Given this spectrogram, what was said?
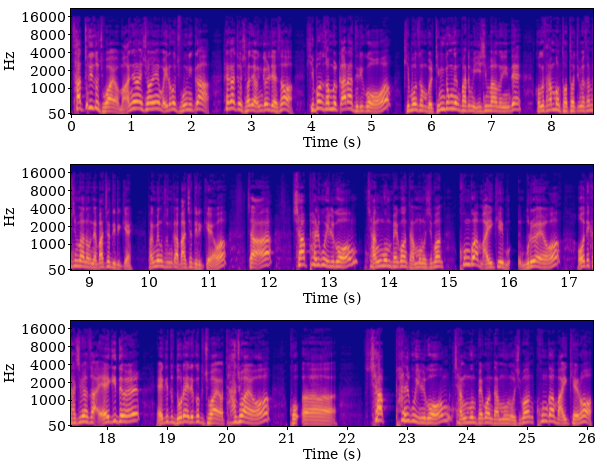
사투리도 좋아요. 뭐 안녕하셔요. 뭐 이런 거 좋으니까 해가지고 전에 연결돼서 기본 선물 깔아드리고 기본 선물 딩동댕 받으면 20만 원인데 거기서 한 번 더 터지면 30만 원에 맞춰드릴게. 박명수가 맞춰드릴게요. 자, 샵8910 장문 100원 단문 50원 콩과 마이키 무- 무료예요. 어디 가시면서 애기들 애기들 노래 이런 것도 좋아요. 다 좋아요. 고, 어, 샵 8910 장문 100원 단문 50원 콩과 마이케로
